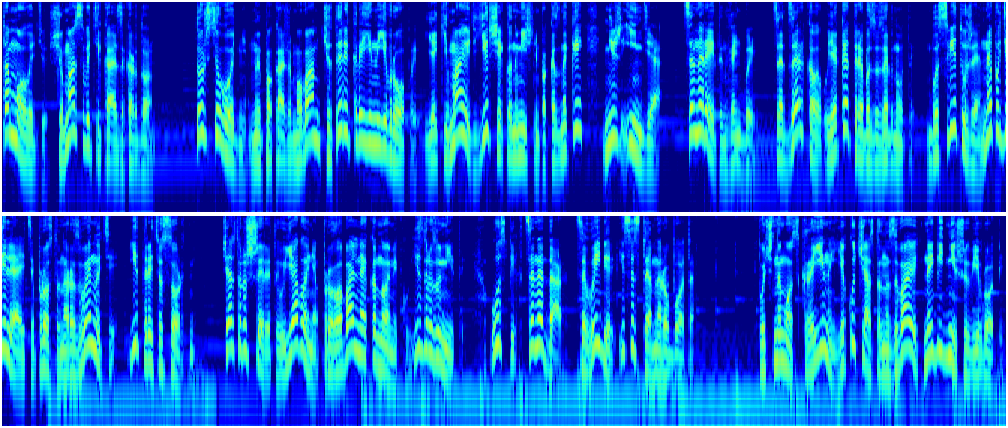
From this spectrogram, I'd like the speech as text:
та молоддю, що масово тікає за кордон. Тож сьогодні ми покажемо вам чотири країни Європи, які мають гірші економічні показники, ніж Індія. Це не рейтинг ганьби, це дзеркало, у яке треба зазирнути. Бо світ уже не поділяється просто на розвинуті і третьосортні. Час розширити уявлення про глобальну економіку і зрозуміти, успіх це не дар, це вибір і системна робота. Почнемо з країни, яку часто називають найбіднішою в Європі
